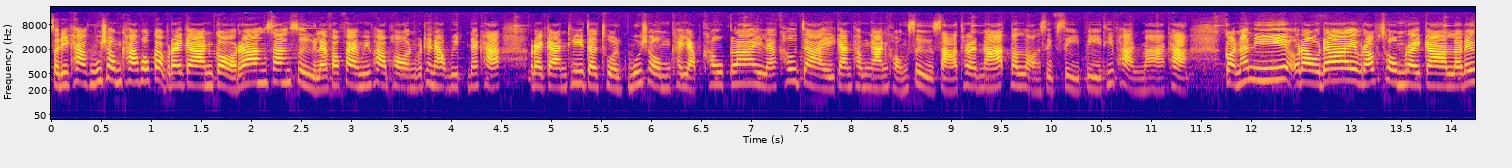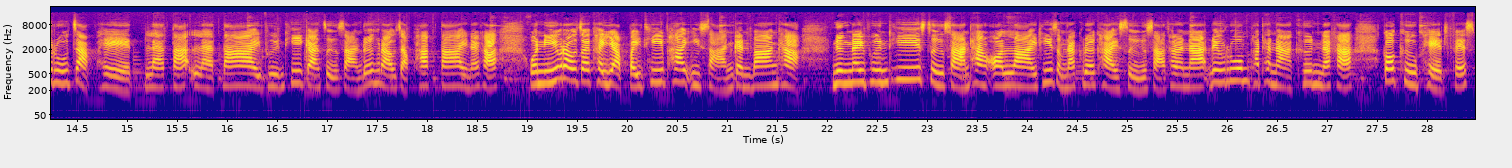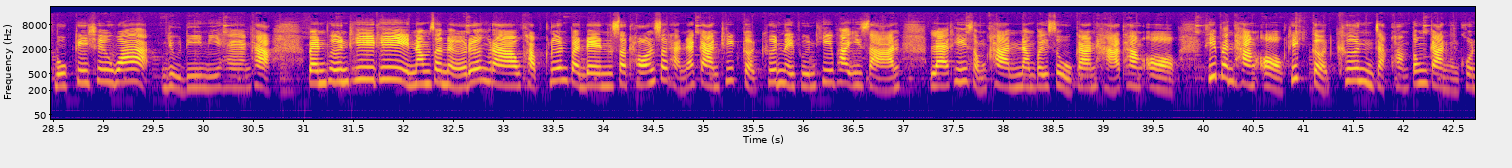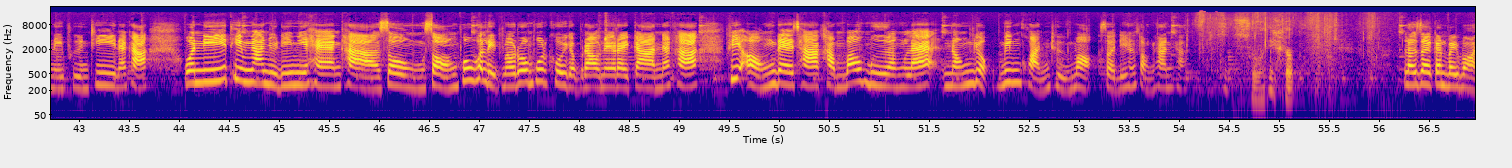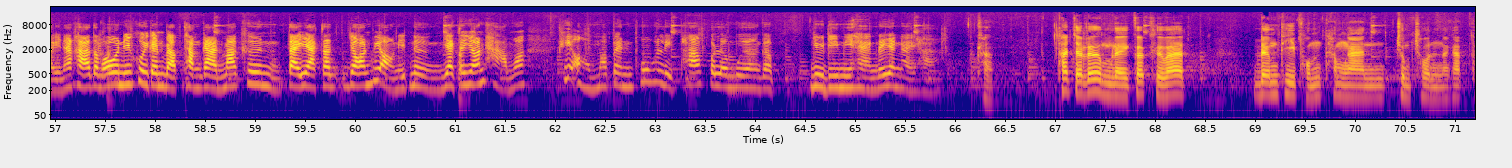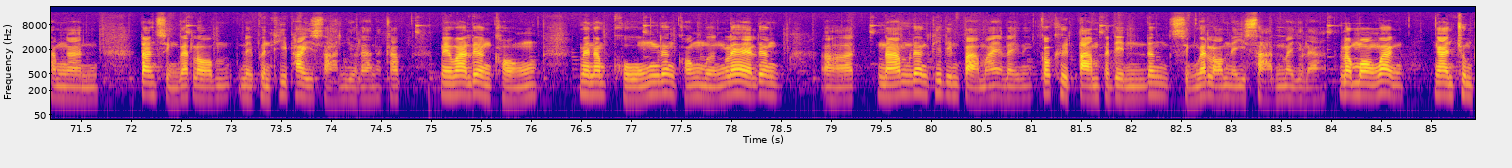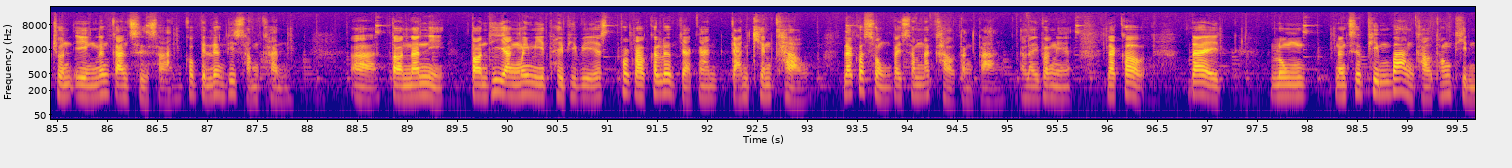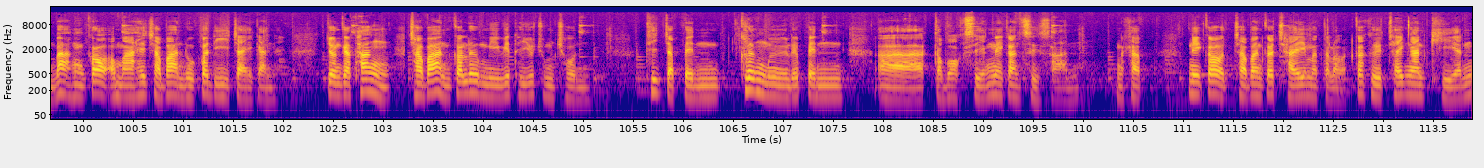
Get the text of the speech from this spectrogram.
สวัสดีค่ะ คุณผู้ชมคะพบกับรายการก่อร่างสร้างสื่อและฟักแฟงวิภาพรวัฒนวิทย์นะคะ รายการที่จะชวนคุณผู้ชมขยับเข้าใกล้และเข้าใจการทำงานของสื่อสาธารณะตลอด 14 ปีที่ผ่านมาค่ะ ก่อนหน้านี้เราได้รับชมรายการและได้รู้จักเพจและตะและใต้ พื้นที่การสื่อสารเรื่องราวจากภาคใต้นะคะ วันนี้เราจะขยับไปที่ภาคอีสานกันบ้างค่ะหนึ่งในพื้นที่สื่อสารทางออนไลน์ที่สำนักเครือข่ายสื่อสาธารณะได้ร่วมพัฒนาขึ้นนะคะ ก็คือเพจ Facebook ที่ชื่อว่าอยู่ดีีมีแฮงค่ะ เป็นพื้นที่ที่นำเสนอเรื่องราวขับเคลื่อนประเด็น สะท้อนสถานการณ์ที่เกิดขึ้นในพื้นที่ภาคอีสาน และที่สำคัญนำไปสู่การหาทางออก ที่เป็นทางออกที่เกิดขึ้นจากความต้องการของคนในพื้นที่นะคะ วันนี้ทีมงานอยู่ดีมีแฮงค่ะ ส่งสองผู้ผลิตมาร่วมพูดคุยกับเราในรายการนะคะ พี่อ๋องเดชาคำเบ้าเมือง และน้องหยกมิ่งขวัญถือเหมาะสวัสดีทั้งสองท่านค่ะ สวัสดีครับ เราเจอกันบ่อยๆนะคะ แต่ว่าวันนี้คุยกันแบบทางการมากขึ้น แต่อยากจะย้อนพี่อ๋องนิดนึง อยากจะย้อนถามว่าพี่อ๋องมาเป็นผู้ผลิตภาคพลเมืองกับอยู่ดีมีแฮงได้ยังไงคะ ครับ ถ้าจะเริ่มเลยก็คือว่าเดิมทีผมทำงานชุมชนนะครับทำงานด้านสิ่งแวดล้อมในพื้นที่ภาคอีสานอยู่แล้วนะครับ ไม่ว่าเรื่องของแม่น้ำโขงเรื่องของเหมืองแร่เรื่องเออน้ำเรื่องที่ดินป่าไม้อะไรนี่ก็คือตามประเด็นเรื่องสิ่งแวดล้อมในอีสานมาอยู่แล้ว เรามองว่า งานชุมชนเองเรื่องการสื่อสารก็เป็นเรื่องที่สำคัญอตอนนั้นนี่ตอนที่ยังไม่มีไทย PBS พวกเราก็เริ่มจากงานการเขียนข่าว แล้วก็ส่งไปสำนักข่าวต่างๆ อะไรพวกนี้แล้วก็ได้ลงหนังสือพิมพ์บ้างข่าวท้องถิ่นบ้าง ก็เอามาให้ชาวบ้านดูก็ดีใจกัน จนกระทั่งชาวบ้านก็เริ่มมีวิทยุชุมชน ที่จะเป็นเครื่องมือหรือเป็นกระบอกเสียงในการสื่อสารนะครับ นี่ก็ชาวบ้านก็ใช้มาตลอดก็คือใช้งานเขียน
